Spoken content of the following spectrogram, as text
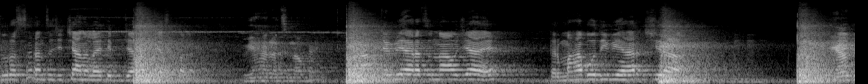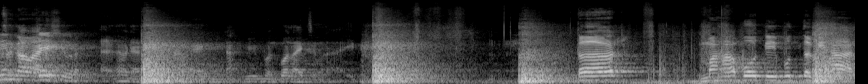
सूरज सरांचं जे चॅनल आहे ते जास्तीत जास्त बघा. विहाराचं नाव काय? आमच्या विहाराचं नाव जे आहे तर महाबोधी विहार शिराळा. हे जय आमचं भीम, गाव जय आहे. शिवराय. राहू द्या, राहू द्या, एक मिनिट हा. मी पण बोलायचं मला एक तर महाबोधी बुद्ध विहार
